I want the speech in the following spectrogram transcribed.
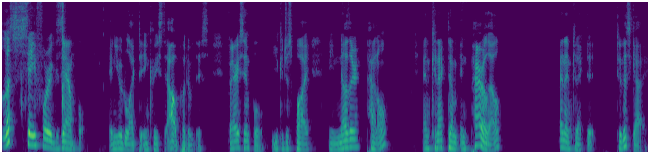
let's say for example, and you'd like to increase the output of this. Very simple. You could just buy another panel and connect them in parallel and then connect it to this guy.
